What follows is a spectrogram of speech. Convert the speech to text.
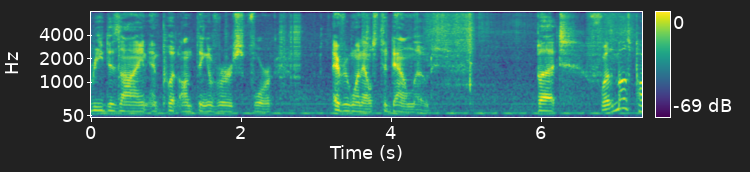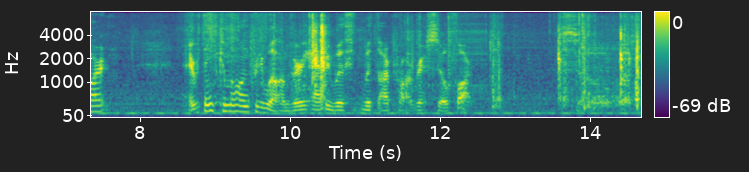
redesign and put on Thingiverse for everyone else to download. But for the most part, everything's come along pretty well. I'm very happy with, with our progress so far. So, um,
